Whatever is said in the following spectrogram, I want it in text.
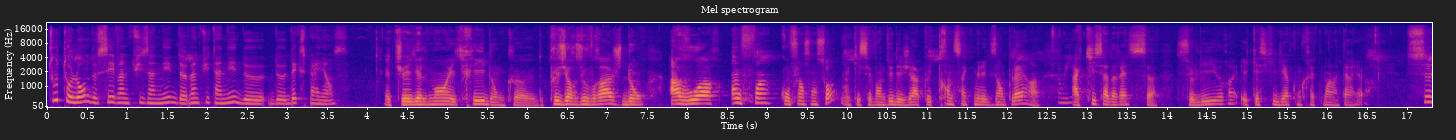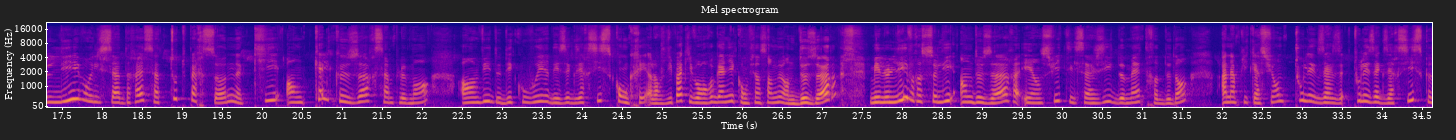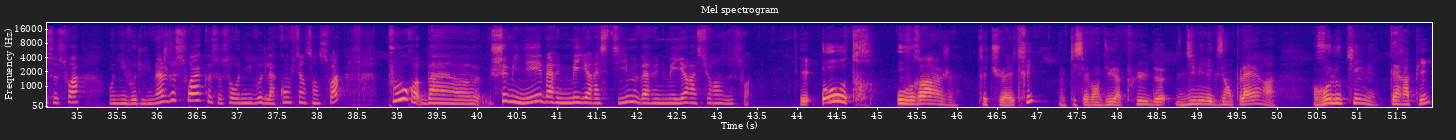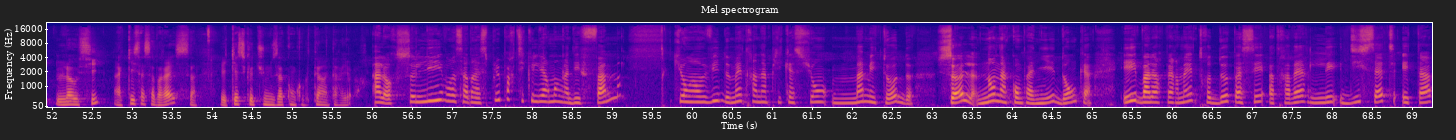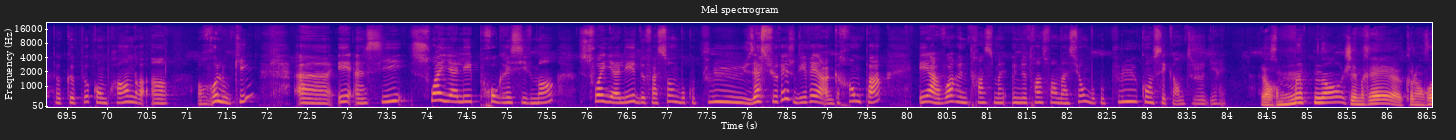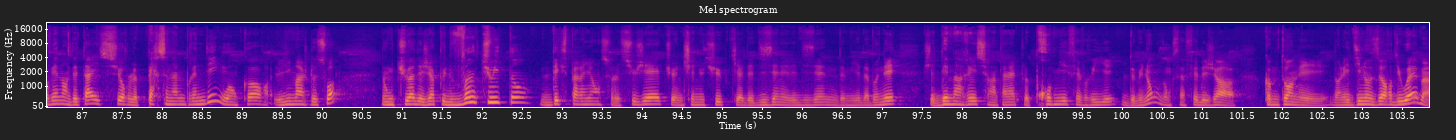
tout au long de ces 28 années de, 28 années d'expérience. et tu as également écrit donc, euh, de plusieurs ouvrages, dont Avoir enfin confiance en soi, donc qui s'est vendu déjà à plus de 35 000 exemplaires. À qui s'adresse ce livre et qu'est-ce qu'il y a concrètement à l'intérieur? Ce livre, il s'adresse à toute personne qui, en quelques heures simplement, a envie de découvrir des exercices concrets. Alors, je ne dis pas qu'ils vont regagner confiance en eux en deux heures, mais le livre se lit en deux heures et ensuite, il s'agit de mettre dedans en application tous les, tous les exercices, que ce soit au niveau de l'image de soi, que ce soit au niveau de la confiance en soi, pour ben, cheminer vers une meilleure estime, vers une meilleure assurance de soi. Et autre ouvrage que tu as écrit, donc qui s'est vendu à plus de 10 000 exemplaires. Relooking Therapy, là aussi, à qui ça s'adresse et qu'est-ce que tu nous as concocté à l'intérieur? Alors, ce livre s'adresse plus particulièrement à des femmes qui ont envie de mettre en application ma méthode, seule, non accompagnée donc, et va leur permettre de passer à travers les 17 étapes que peut comprendre un relooking euh, et ainsi soit y aller progressivement, soit y aller de façon beaucoup plus assurée, je dirais à grands pas, et avoir une, une transformation beaucoup plus conséquente, je dirais. Alors maintenant, j'aimerais euh, que l'on revienne en détail sur le personal branding ou encore l'image de soi. Donc tu as déjà plus de 28 ans d'expérience sur le sujet, tu as une chaîne YouTube qui a des dizaines et des dizaines de milliers d'abonnés, j'ai démarré sur Internet le 1er février 2011, donc ça fait déjà, comme toi, on est dans les dinosaures du web.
